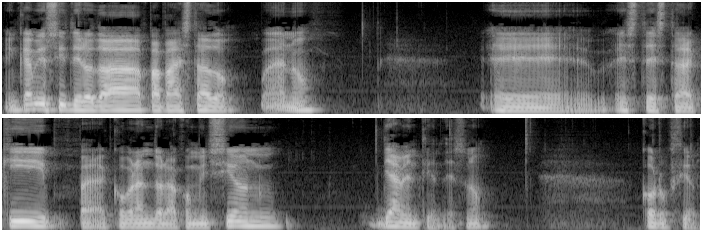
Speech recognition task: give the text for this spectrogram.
En cambio, si te lo da papá Estado, bueno, eh, este está aquí para, cobrando la comisión, ya me entiendes, ¿no? corrupción.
